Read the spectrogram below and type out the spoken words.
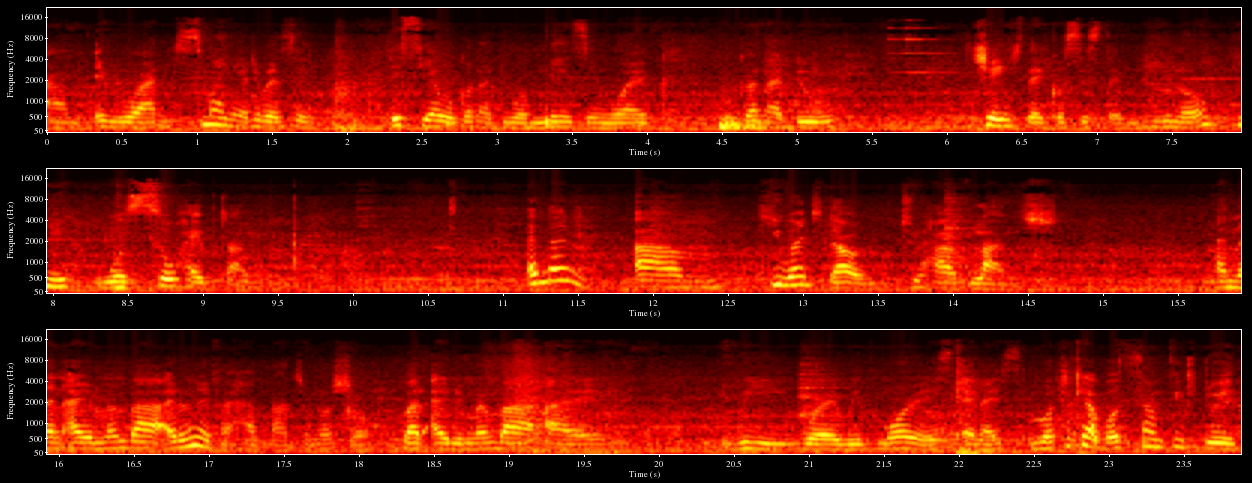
um, everyone, smiling at everyone, saying, "This year we're gonna do amazing work. We're gonna do change the ecosystem." You know, he was so hyped up. And then um, he went down to have lunch. And then I remember, I don't know if I had lunch, I'm not sure, but I remember I we were with Morris and I we were talking about something to do with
